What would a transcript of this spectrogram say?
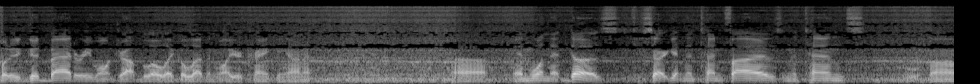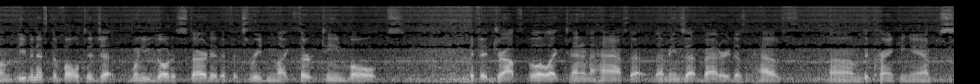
but a good battery won't drop below like 11 while you're cranking on it. Uh, and one that does, if you start getting the 10.5s and the 10s, um, even if the voltage at, when you go to start it, if it's reading like 13 volts, if it drops below like 10 and a half, that, that means that battery doesn't have um, the cranking amps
